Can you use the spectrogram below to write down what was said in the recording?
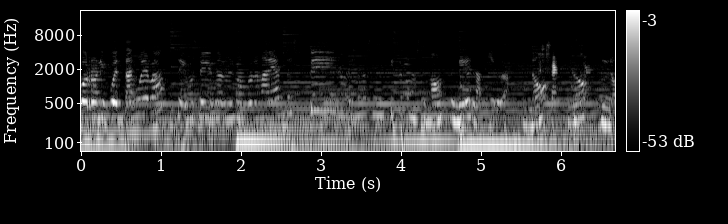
borrón y cuenta nueva, seguimos teniendo el mismo problema de antes, pero eso no significa que nos tengamos que hundir en la mierda. No, Exacto. no, no.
